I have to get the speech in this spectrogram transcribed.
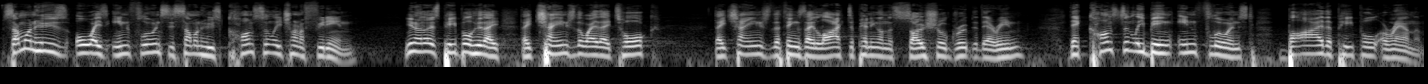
Someone who's always influenced is someone who's constantly trying to fit in. You know those people who they, they change the way they talk, they change the things they like depending on the social group that they're in. They're constantly being influenced by the people around them.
